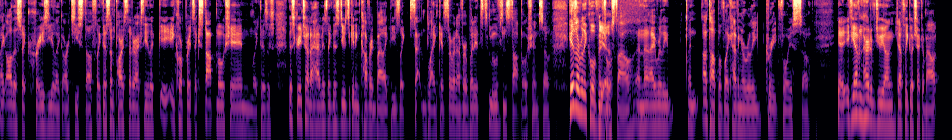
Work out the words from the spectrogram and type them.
like all this like crazy like artsy stuff. Like there's some parts that are actually like it incorporates like stop motion. Like there's this the screenshot I have is like this dude's getting covered by like these like satin blankets or whatever, but it moves in stop motion. So he has a really cool visual Yeah. style, and then I really and on top of like having a really great voice. So yeah, if you haven't heard of Ju Young, definitely go check him out.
